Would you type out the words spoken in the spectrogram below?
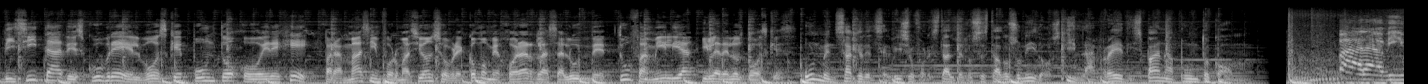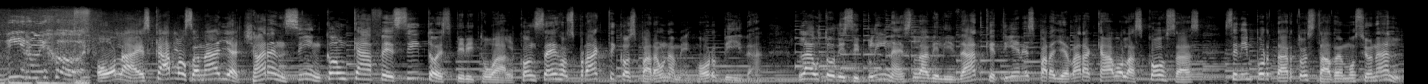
Visita descubreelbosque.org para más información sobre cómo mejorar la salud de tu familia y la de los bosques. Un mensaje del Servicio Forestal de los Estados Unidos y la redhispana.com para vivir mejor. Hola, es Carlos Anaya, Charan Sin, con Cafecito Espiritual, consejos prácticos para una mejor vida. La autodisciplina es la habilidad que tienes para llevar a cabo las cosas sin importar tu estado emocional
